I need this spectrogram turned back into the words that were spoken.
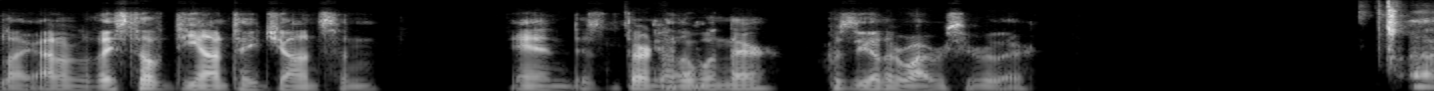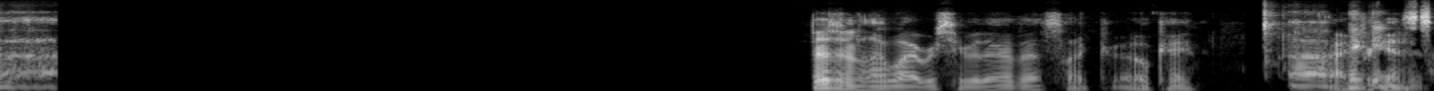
Like I don't know. They still have Diontae Johnson, and isn't there another Yeah. one there? Who's the other wide receiver there? Uh, There's another wide receiver there. That's like okay. uh, I forget Pickens.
